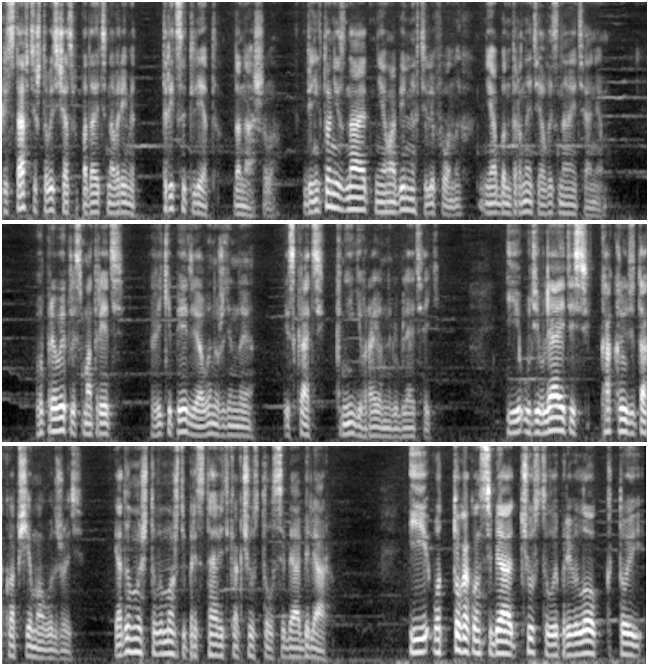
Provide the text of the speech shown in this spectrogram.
Представьте, что вы сейчас попадаете на время 30 лет до нашего – где никто не знает ни о мобильных телефонах, ни об интернете, а вы знаете о нем. Вы привыкли смотреть в Википедии, а вынуждены искать книги в районной библиотеке. И удивляетесь, как люди так вообще могут жить. Я думаю, что вы можете представить, как чувствовал себя Абеляр. И вот то, как он себя чувствовал и привело к той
